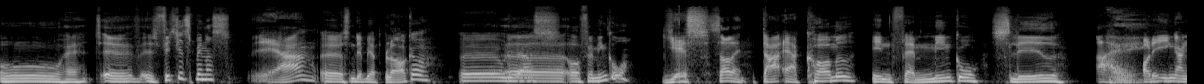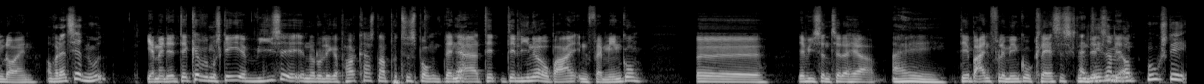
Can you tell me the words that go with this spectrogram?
Åh, øh, fidget spinners Ja, øh, sådan lidt mere blogger-univers. øh, og flamingoer. yes! Sådan. Der er kommet en flamingo-slæde. Ej. Og det er ikke engang løgn. Og hvordan ser den ud? Jamen, det, det kan vi måske vise, når du lægger podcasten op på et tidspunkt. Den Ja. er, det, det ligner jo bare en flamingo. Øh, jeg viser den til dig her. Ej. Det er bare en flamingo klassisk. Er det lidt, sådan en opbuslig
